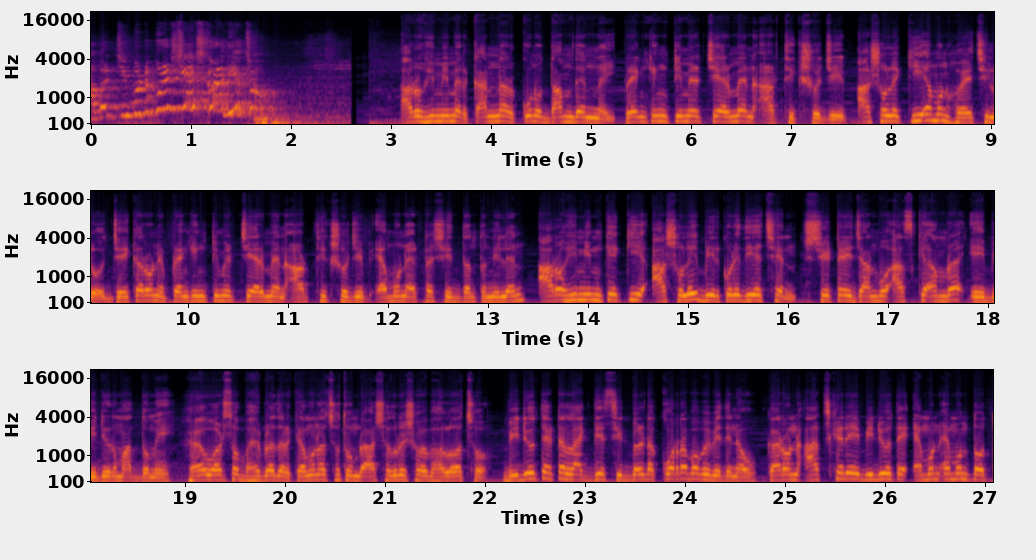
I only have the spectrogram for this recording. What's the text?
আমার জীবনটা পুরো শেষ করে দিয়েছ। আরোহী মিমের কান্নার কোনো দাম দেন নাই প্র্যাঙ্কিং টিমের চেয়ারম্যান আর্থিক সচিব আসলে কি এমন হয়েছিল, যেই কারণে প্র্যাঙ্কিং টিমের চেয়ারম্যান আর্থিক সচিব এমন একটা সিদ্ধান্ত নিলেন? আরোহী মিমকে কি আসলেই বের করে দিয়েছেন? সেটাই জানব আজকে আমরা এই ভিডিওর মাধ্যমে। হ্যাঁ হোয়াটসঅ্যাপ ভাই ব্রাদার কেমন আছো তোমরা? আশা করি সবাই ভালো আছো। ভিডিওতে একটা লাইক দিয়ে সিট বেল্টটা কড়াভাবে বেঁধে নাও। কারণ আজকের এই ভিডিওতে এমন এমন তথ্য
